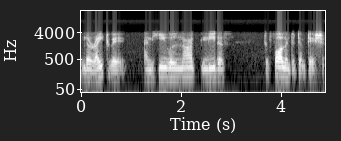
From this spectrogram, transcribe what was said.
the right way and He will not lead us to fall into temptation.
